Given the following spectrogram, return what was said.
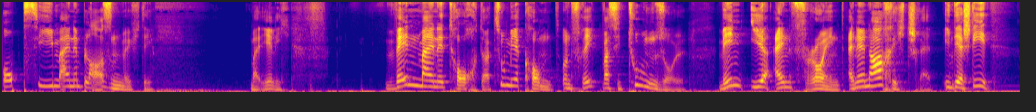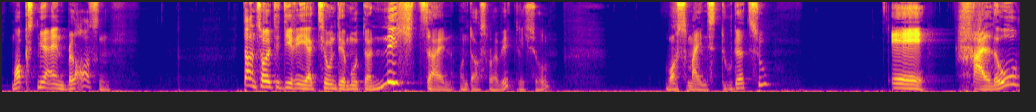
ob sie ihm einen blasen möchte. Mal ehrlich, wenn meine Tochter zu mir kommt und fragt, was sie tun soll, wenn ihr ein Freund eine Nachricht schreibt, in der steht, magst mir einen blasen, dann sollte die Reaktion der Mutter nicht sein, und das war wirklich so. Was meinst du dazu? Äh, hallo?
